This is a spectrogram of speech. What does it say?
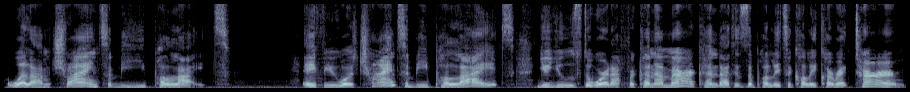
Well, I'm trying to be polite. If you were trying to be polite, you use the word African American. That is the politically correct term.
